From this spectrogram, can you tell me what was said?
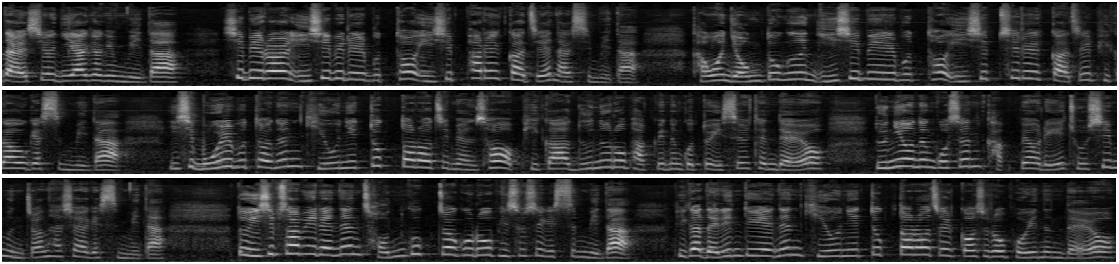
날씨온 이하경입니다. 11월 21일부터 28일까지의 날씨입니다. 강원 영동은 22일부터 27일까지 비가 오겠습니다. 25일부터는 기온이 뚝 떨어지면서 비가 눈으로 바뀌는 곳도 있을 텐데요. 눈이 오는 곳은 각별히 조심 운전하셔야겠습니다. 또 23일에는 전국적으로 비 소식 있습니다. 비가 내린 뒤에는 기온이 뚝 떨어질 것으로 보이는데요.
